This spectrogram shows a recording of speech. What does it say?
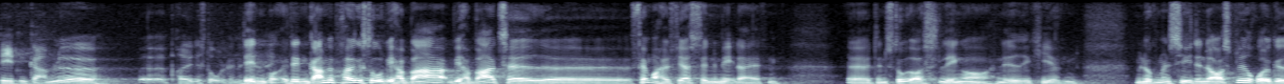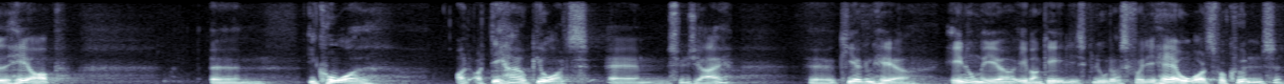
det er den gamle øh, prædikestol, den her, det, er den, det er den gamle prædikestol. Vi har bare, vi har bare taget øh, 75 cm af den. Øh, den stod også længere nede i kirken. Men nu kan man sige, at den er også blevet rykket herop. øh, i koret. Og, og det har jo gjort, øh, synes jeg, øh, kirken her endnu mere evangelisk, luthersk, fordi her er ordets forkyndelse,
